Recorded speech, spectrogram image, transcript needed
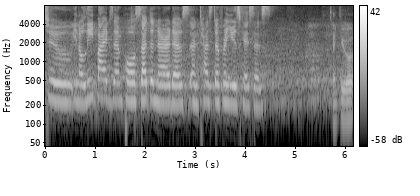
to you know lead by example, set the narratives, and test different use cases. Thank you.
